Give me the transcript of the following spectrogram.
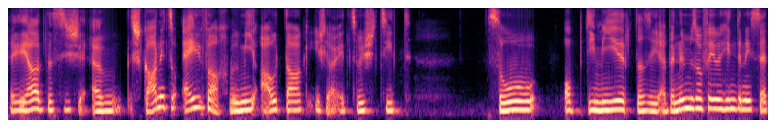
ja, das ist, ähm, ist gar nicht so einfach, weil mein Alltag ist ja in der Zwischenzeit so optimiert, dass ich eben nicht mehr so viele Hindernisse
